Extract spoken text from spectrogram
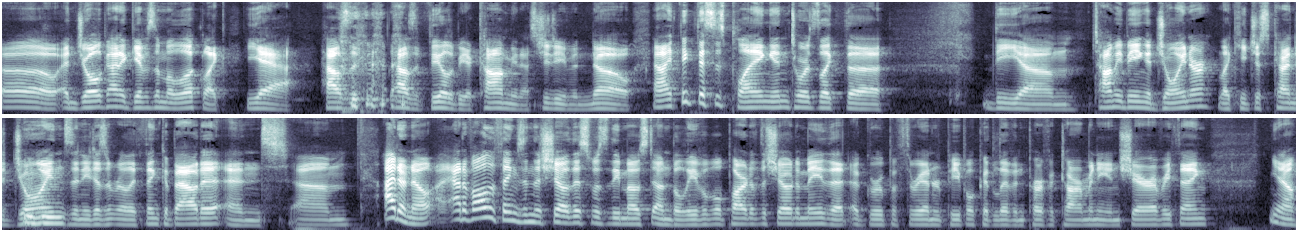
oh, and Joel kind of gives him a look like, yeah. How's it how's it feel to be a communist? You didn't even know. And I think this is playing in towards like the the um, Tommy being a joiner, like he just kind of joins mm-hmm. and he doesn't really think about it. And um, I don't know. Out of all the things in the show, this was the most unbelievable part of the show to me that a group of 300 people could live in perfect harmony and share everything you know,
